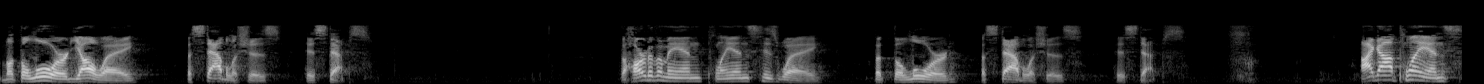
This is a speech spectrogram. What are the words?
but the Lord, Yahweh, establishes his steps. The heart of a man plans his way, but the Lord establishes his steps. I got plans.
